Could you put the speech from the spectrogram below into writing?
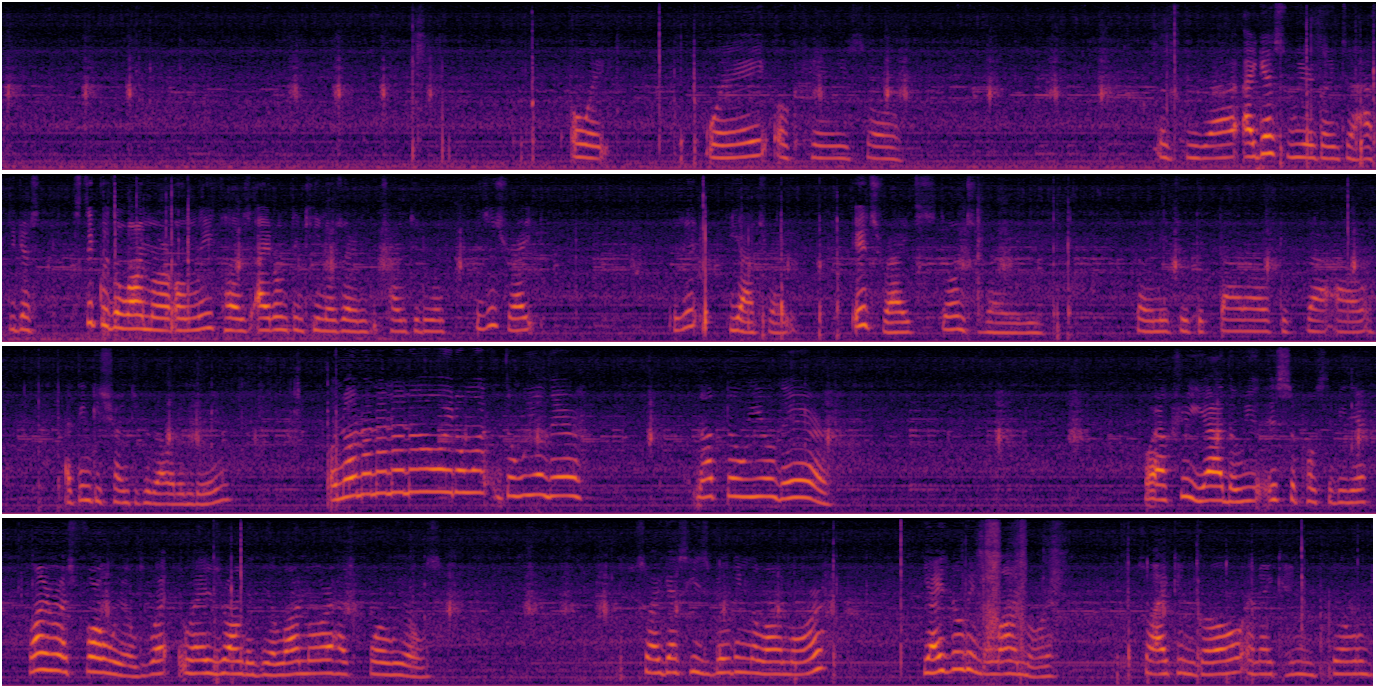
Oh wait. Wait, okay, so let's do that. I guess we are going to have to just stick with the lawnmower only because I don't think he knows what I'm trying to do. And Is this right? Is it? Yeah, it's right. It's right. Don't very. So I need to get that out, get that out. I think he's trying to figure out what I'm doing. Oh no no no no no! I don't want the wheel there. Not the wheel there. Well, actually, yeah, the wheel is supposed to be there. Lawnmower has four wheels. What what is wrong with me? A lawnmower has four wheels. So I guess he's building the lawnmower. Yeah, he's building the lawnmower. So I can go and I can build.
